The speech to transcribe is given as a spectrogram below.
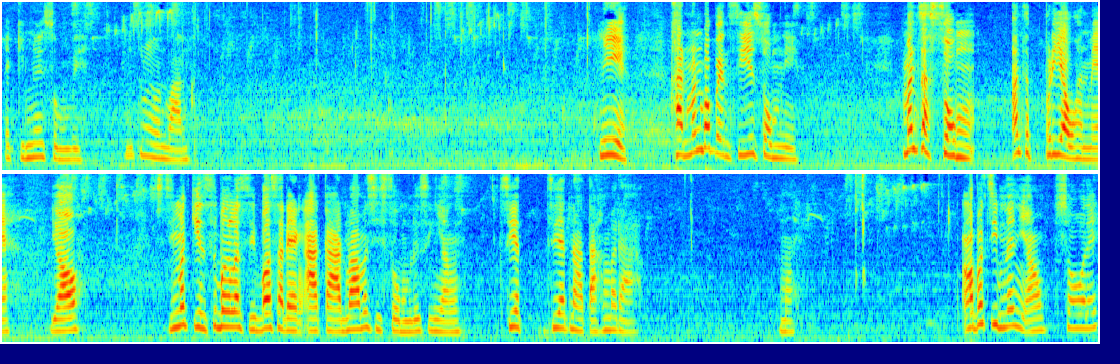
อยากกินเนยสมเว้ยนี่ตัวเนหวานๆนี่ขันมันบ่เป็นสีสมนี่ มันจะสมอันจะเปรี้ยวหันไหมเดี๋ยวสิมากินซเบิงละสิบ่แสดงอาการว่ามันสิสมหรือสิยังเสียดเสียดหน้าตาธรรมดามา เอาปลาจิ้มเลยนี่เอาโซ่เลย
